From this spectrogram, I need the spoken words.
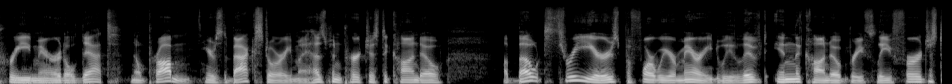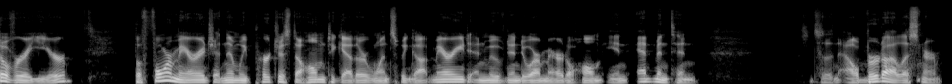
premarital debt. No problem. Here's the backstory my husband purchased a condo about three years before we were married. We lived in the condo briefly for just over a year before marriage, and then we purchased a home together once we got married and moved into our marital home in Edmonton. This is an Alberta listener.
